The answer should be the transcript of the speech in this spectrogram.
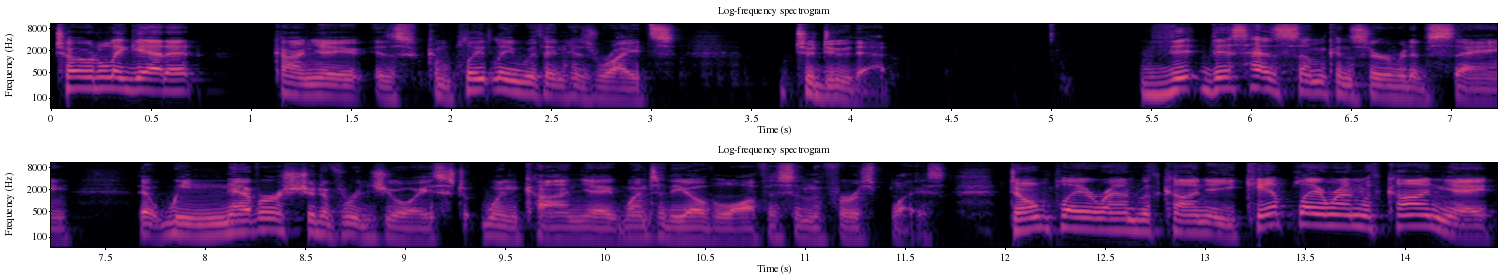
Totally get it. Kanye is completely within his rights to do that. Th- this has some conservatives saying that we never should have rejoiced when Kanye went to the Oval Office in the first place. Don't play around with Kanye. You can't play around with Kanye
